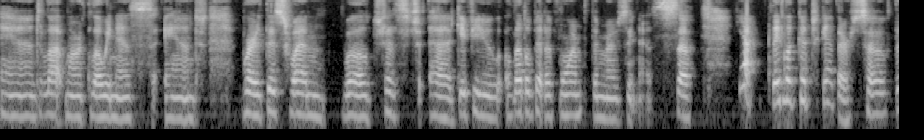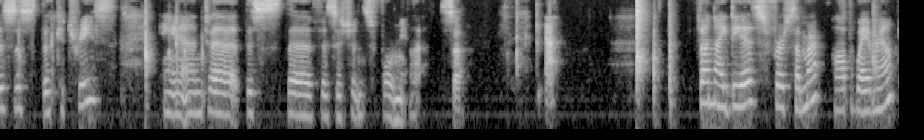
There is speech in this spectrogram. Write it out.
And a lot more glowiness and where this one will just uh, give you a little bit of warmth and rosiness. So yeah, they look good together. So this is the Catrice and uh, this is the Physician's Formula. So yeah fun ideas for summer all the way around.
